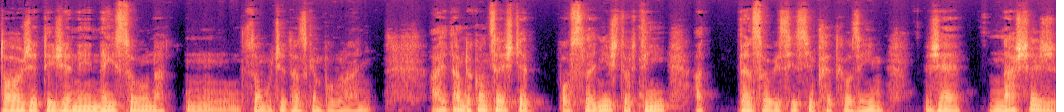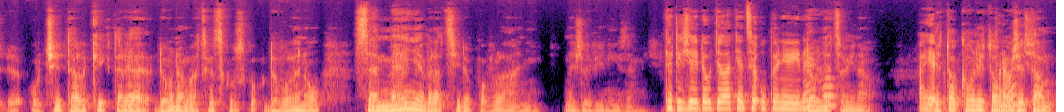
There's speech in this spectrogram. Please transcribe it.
to, že ty ženy nejsou na, mm, v tom učitelském povolání. A je tam dokonce ještě poslední, čtvrtý, a ten souvisí s tím předchozím, že naše učitelky, které jdou na mateřskou dovolenou, se méně vrací do povolání, než v jiných zemích. Tedy, že jdou dělat něco úplně jiného? Jdou něco jiného. A je, je to kvůli tomu, proč? že tam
